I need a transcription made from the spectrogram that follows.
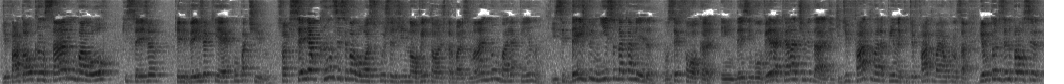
de fato, alcançar um valor que seja que ele veja que é compatível. Só que se ele alcança esse valor às custas de 90 horas de trabalho semanal, não vale a pena. E se desde o início da carreira você foca em desenvolver aquela atividade que de fato vale a pena, que de fato vai alcançar. E eu não estou dizendo para você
